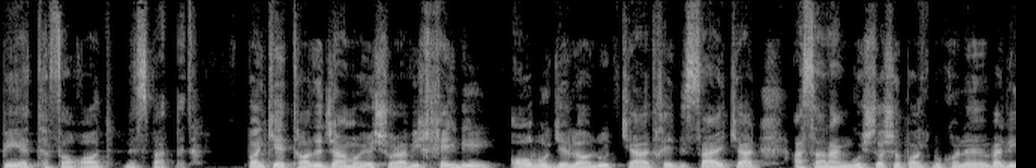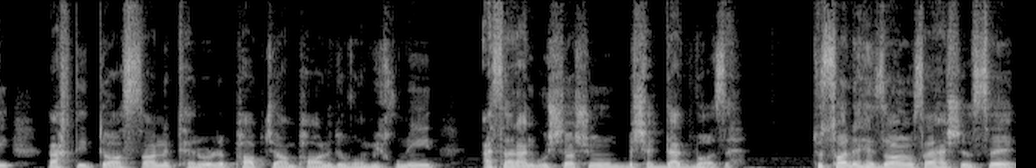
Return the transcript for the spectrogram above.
به این اتفاقات نسبت بدن. با اینکه اتحاد جماهیر شوروی خیلی آب و گل‌آلود کرد خیلی سعی کرد اثر انگشتاش رو پاک بکنه ولی وقتی داستان ترور پاپ جان پال دوم می‌خونید اثر انگشتاشون به شدت واضح. تو سال 1983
